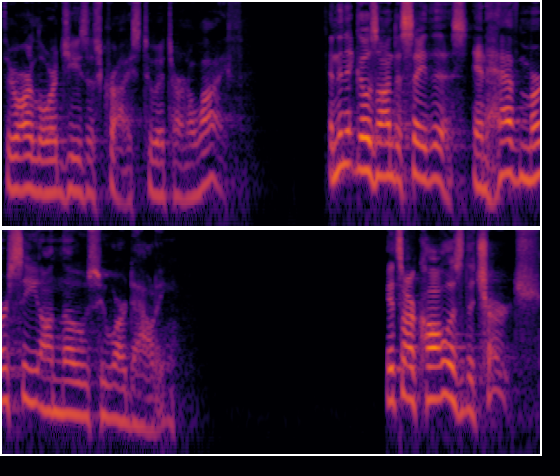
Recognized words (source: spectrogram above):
through our Lord Jesus Christ to eternal life. And then it goes on to say this and have mercy on those who are doubting. It's our call as the church.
